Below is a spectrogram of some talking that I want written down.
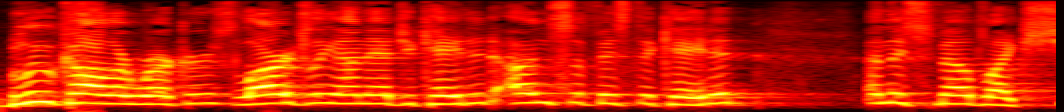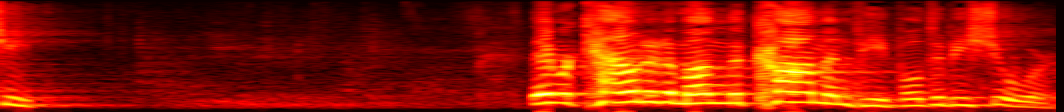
Blue collar workers, largely uneducated, unsophisticated, and they smelled like sheep. They were counted among the common people, to be sure.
